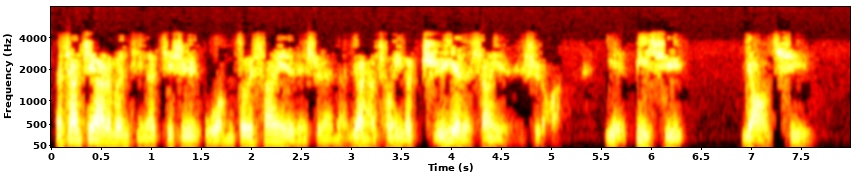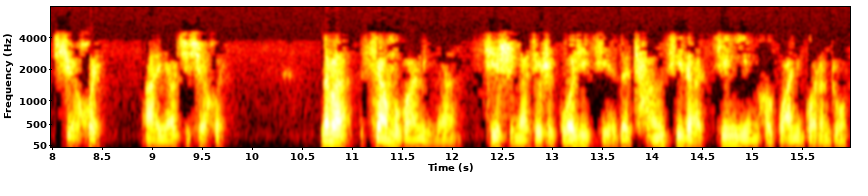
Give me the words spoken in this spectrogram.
那像这样的问题呢？其实我们作为商业人士来讲，要想成为一个职业的商业人士的话，也必须要去学会啊，要去学会。那么项目管理呢，其实呢，就是国际企业在长期的经营和管理过程中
